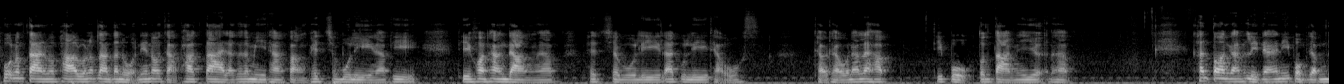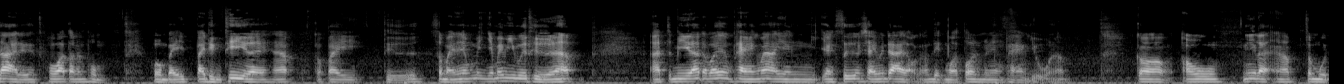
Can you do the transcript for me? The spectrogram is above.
พวกน้ำตาลมะพร้าวหรือน้ำตาลตะโนดเนี่ยนอกจากภาคใต้แล้วก็จะมีทางฝั่งเพชรบุรีนะครับที่ที่ค่อนข้างดังนะครับ เพชรบุรีราชบุรีแถวแถวแถวนั้นแหละครับ ที่ปลูกต้นตาลเยอะนะครับ ขั้นตอนการผลิตนะอันนี้ผมจำได้เลย เพราะว่าตอนนั้นผมผมไปไปถึงที่เลยนะครับ ก็ไปถือสมัยนี้ยังไม่ยังไม่มีมือถือนะครับ อาจจะมีแล้วแต่ว่ายังแพงมากยังยังซื้อใช้ไม่ได้หรอกเด็กมอต้นมันยังแพงอยู่นะครับ ก็เอานี่แหละครับ สมุด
